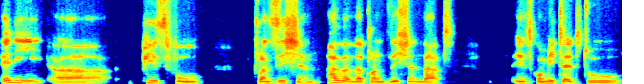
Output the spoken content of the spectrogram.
any peaceful transition other than the transition that is committed to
